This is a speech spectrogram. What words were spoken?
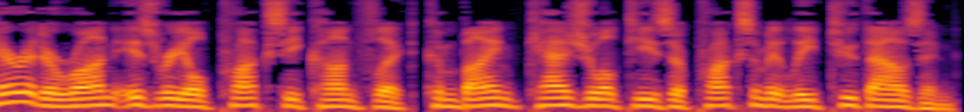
O Iran-Israel proxy conflict combined casualties approximately 2000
